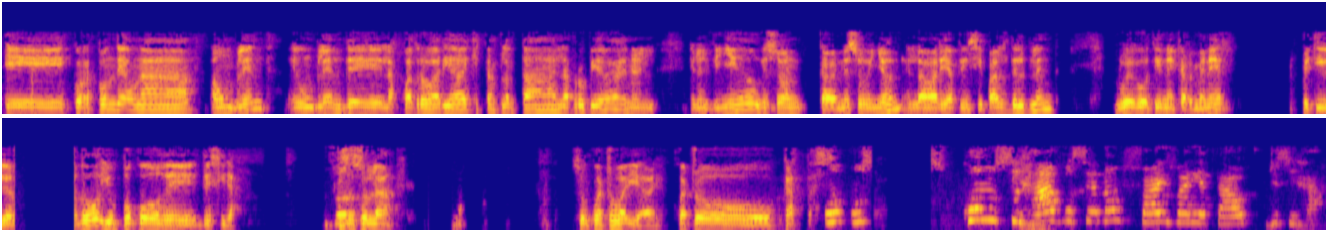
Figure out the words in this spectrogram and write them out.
eh, corresponde a, una, a un blend, es un blend de las cuatro variedades que están plantadas en la propiedad, en el, en el viñedo, que son Cabernet Sauvignon, es la variedad principal del blend. Luego tiene Carmener, Petit Verdot y un poco de, de Syrah. Esas son las... Son cuatro variedades, cuatro castas. O, os, com o Syrah, você não faz varietal de Syrah.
